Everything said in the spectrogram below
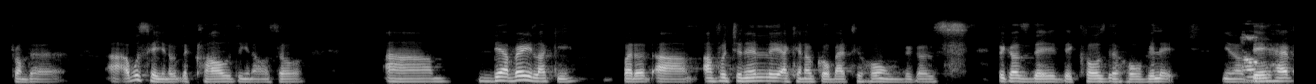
from the uh, I would say you know the cloud. You know, so um, they are very lucky. But uh, unfortunately, I cannot go back to home because because they they closed the whole village. You know, they Oh. have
